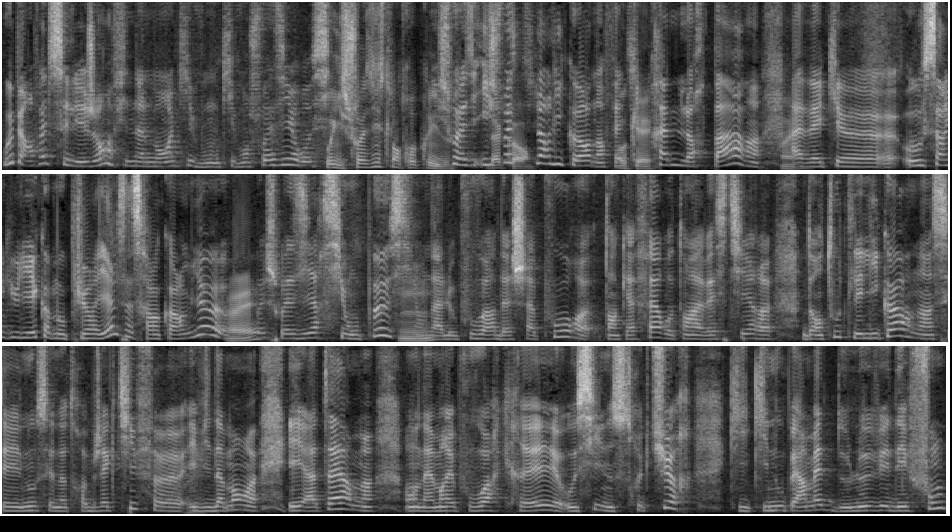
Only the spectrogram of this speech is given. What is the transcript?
Oui, ben en fait c'est les gens finalement qui vont qui vont choisir aussi. Oui, ils choisissent l'entreprise. Ils, choisissent, ils choisissent leur licorne en fait, ils prennent leur part avec au singulier comme au pluriel, ça serait encore mieux. Pourquoi choisir si on peut, si mhm. on a le pouvoir d'achat pour, tant qu'à faire, autant investir dans toutes les licorne. Hein. C'est nous, c'est notre objectif euh, évidemment. Et à terme, on aimerait pouvoir créer aussi une structure qui, nous permette de lever des fonds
